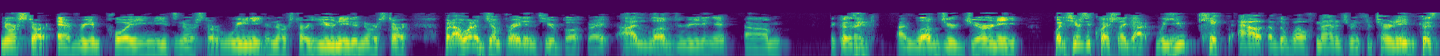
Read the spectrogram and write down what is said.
North Star, every employee needs North Star. We need a North Star. You need a North Star. But I want to jump right into your book, right? I loved reading it, um, because I loved your journey but here's a question I got. Were you kicked out of the wealth management fraternity? Because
